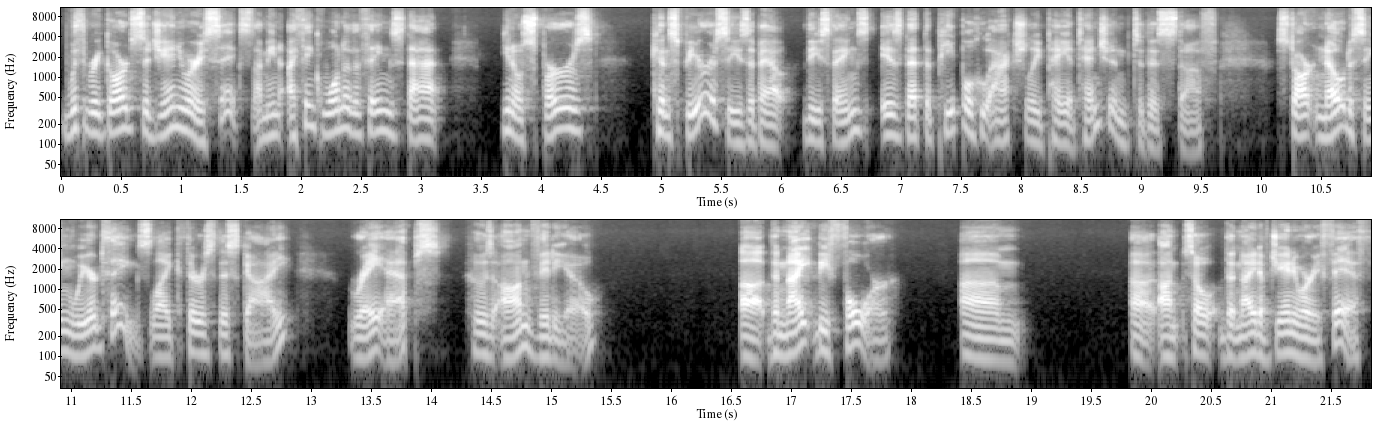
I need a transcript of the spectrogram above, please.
with regards to January 6th, I mean, I think one of the things that, you know, spurs conspiracies about these things is that the people who actually pay attention to this stuff start noticing weird things. Like there's this guy, Ray Epps, who's on video uh, the night before, um, uh, on so the night of January 5th,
